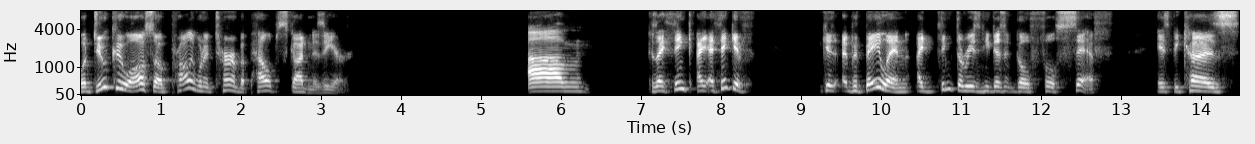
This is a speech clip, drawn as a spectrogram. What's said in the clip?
Well, Dooku also probably wouldn't turn, but Palp scud in his ear. Um, because I think I, I think if because with Baylan, I think the reason he doesn't go full Sith is because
